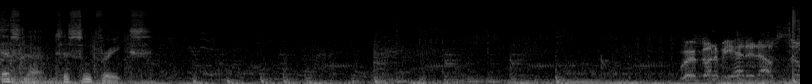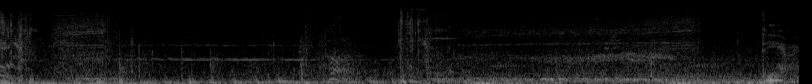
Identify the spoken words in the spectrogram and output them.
That's not. Just some freaks. It.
